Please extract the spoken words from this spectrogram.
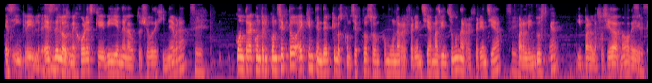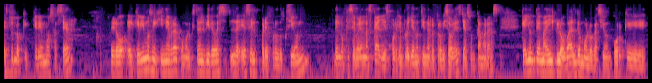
Es, increíble. Es, de los mejores que vi en el Auto Show de Ginebra. Sí. Contra, contra el concepto, hay que entender que los conceptos son como una referencia, más bien son una referencia para la industria y para la sociedad, ¿no? De esto es lo que queremos hacer pero el que vimos en Ginebra, como el que está en el video, es, el preproducción de lo que se ve en las calles. Por ejemplo, ya no tiene retrovisores, ya son cámaras, que hay un tema ahí global de homologación porque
